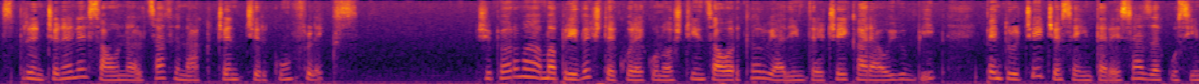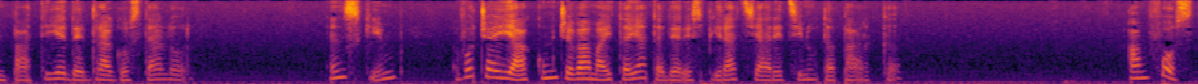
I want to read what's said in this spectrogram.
sprâncenele s-au înălțat în accent circumflex. Și pe urmă mă privește cu recunoștința oricăruia dintre cei care au iubit pentru cei ce se interesează cu simpatie de dragostea lor. În schimb, vocea e acum ceva mai tăiată de respirația reținută parcă. Am fost.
